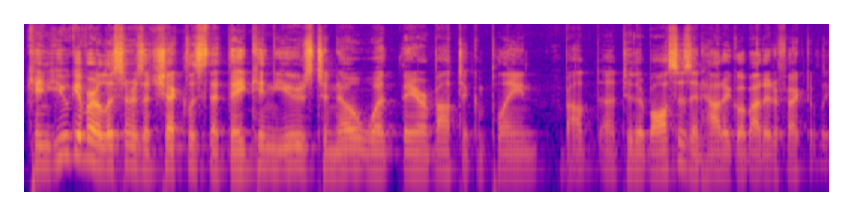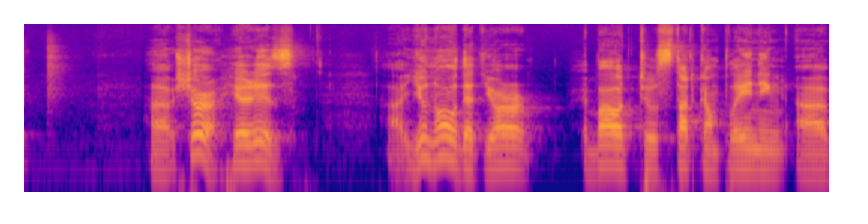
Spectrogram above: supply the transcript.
Can you give our listeners a checklist that they can use to know what they are about to complain about uh, to their bosses and how to go about it effectively? Uh, sure, here it is. Uh, you know that you're about to start complaining uh,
